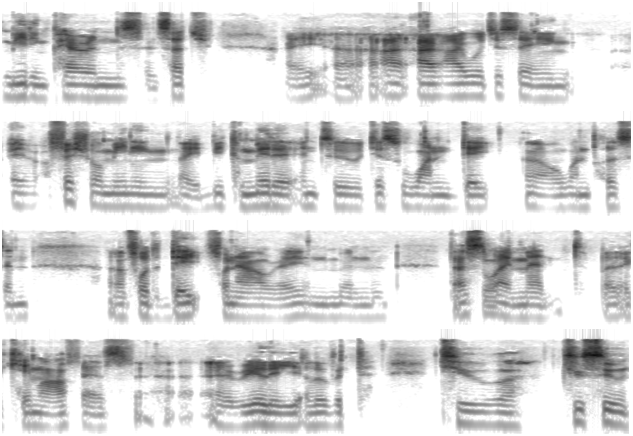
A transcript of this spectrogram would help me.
meeting parents and such. Right? Uh, I, I I was just saying official meaning like be committed into just one date or uh, one person uh, for the date for now, right? And, and that's what I meant, but it came off as uh, really a little bit too uh, too soon,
